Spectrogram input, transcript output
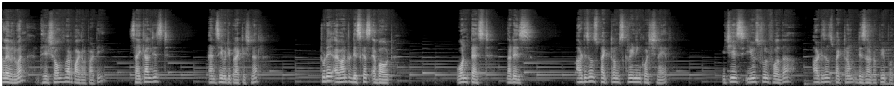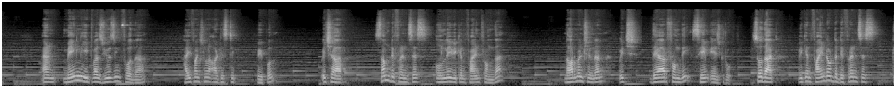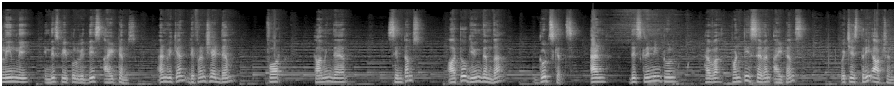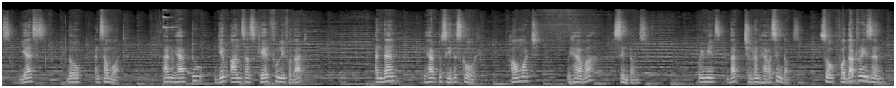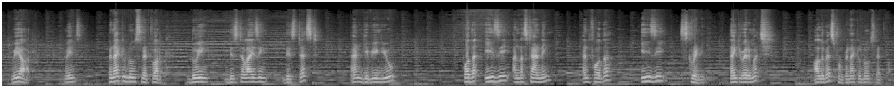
Hello everyone, this is Shomkumar Pagalpati, psychologist and CBT practitioner. Today I want to discuss about one test that is Autism Spectrum Screening Questionnaire which is useful for the autism spectrum disorder people and mainly it was using for the high functional autistic people which are some differences only we can find from the normal children which they are from the same age group. So that we can find out the differences cleanly in these people with these items. And we can differentiate them for calming their symptoms or to giving them the good skills. And this screening tool have a 27 items which is three options yes no and somewhat and we have to give answers carefully for that. And then we have to see the score. How much we have a symptoms. We means that children have a symptoms. So for that reason we are means pinnacle blooms network doing digitalizing this test and giving you for the easy understanding and for the easy screening thank you very much. All the best from pinnacle blooms network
